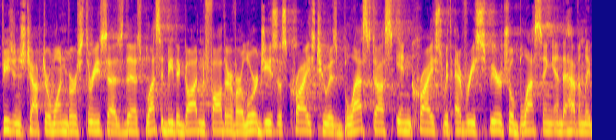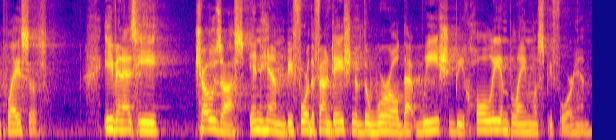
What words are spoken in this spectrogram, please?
Ephesians chapter 1 verse 3 says this, "Blessed be the God and Father of our Lord Jesus Christ, who has blessed us in Christ with every spiritual blessing in the heavenly places, even as he chose us in him before the foundation of the world that we should be holy and blameless before him."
